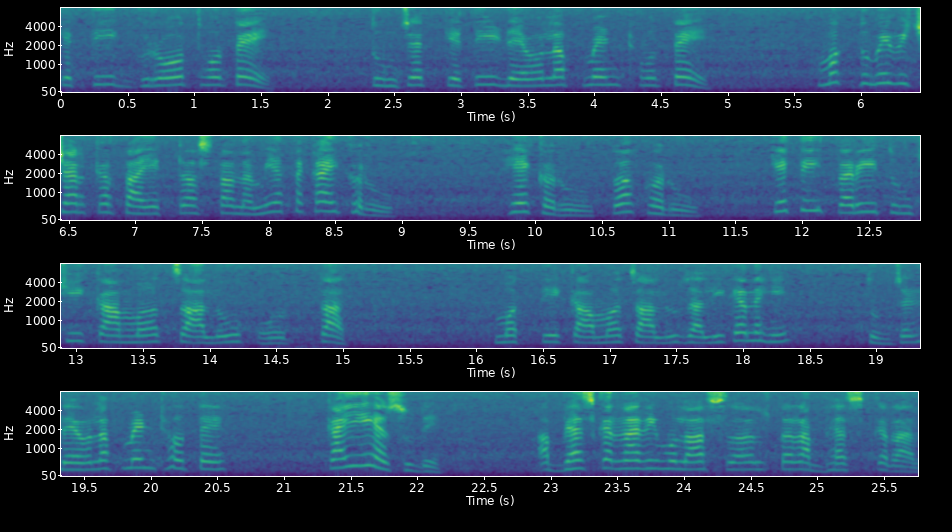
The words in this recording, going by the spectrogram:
किती ग्रोथ होते तुमच्यात किती डेव्हलपमेंट होते. मग तुम्ही विचार करता एकटं असताना मी आता काय करू? हे करू त करू. किती तरी तुमची कामं चालू होतात. मग ती कामं चालू झाली का नाही? तुमचं डेव्हलपमेंट होते. काही असू दे. अभ्यास करणारी मुलं असाल तर अभ्यास कराल.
